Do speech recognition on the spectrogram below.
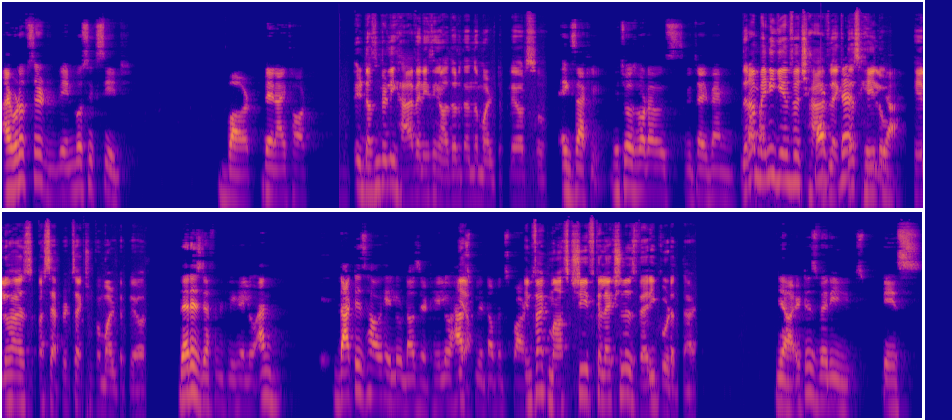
I would have said Rainbow Six Siege, but then I thought it doesn't really have anything other than the multiplayer so exactly, which was what I was, which I then there are many games which have But like this halo yeah. halo has a separate section for multiplayer There is definitely Halo, and that is how Halo does it. Halo has Yeah. split up its parts. in fact master chief collection is very good at that yeah, it is very space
